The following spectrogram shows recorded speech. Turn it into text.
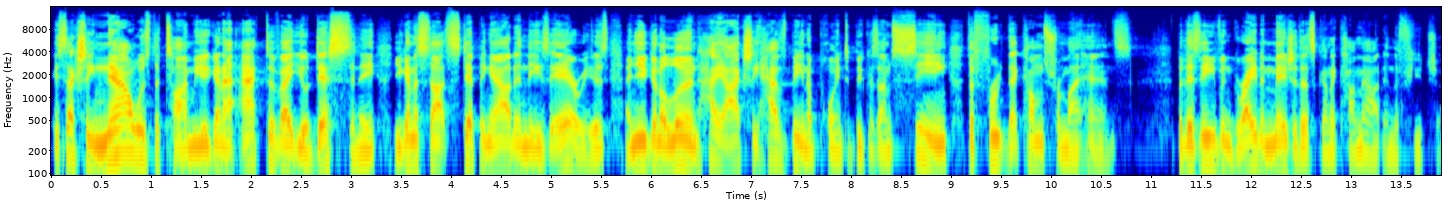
It's actually now is the time you're going to activate your destiny. You're going to start stepping out in these areas and you're going to learn, hey, I actually have been appointed because I'm seeing the fruit that comes from my hands. But there's even greater measure that's going to come out in the future.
